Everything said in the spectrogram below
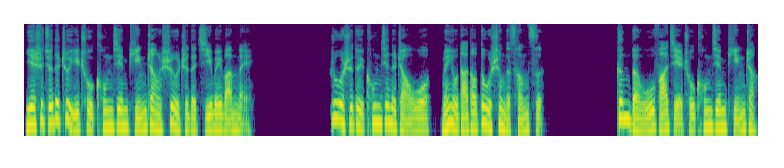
也是觉得这一处空间屏障设置的极为完美。若是对空间的掌握没有达到斗圣的层次，根本无法解除空间屏障。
